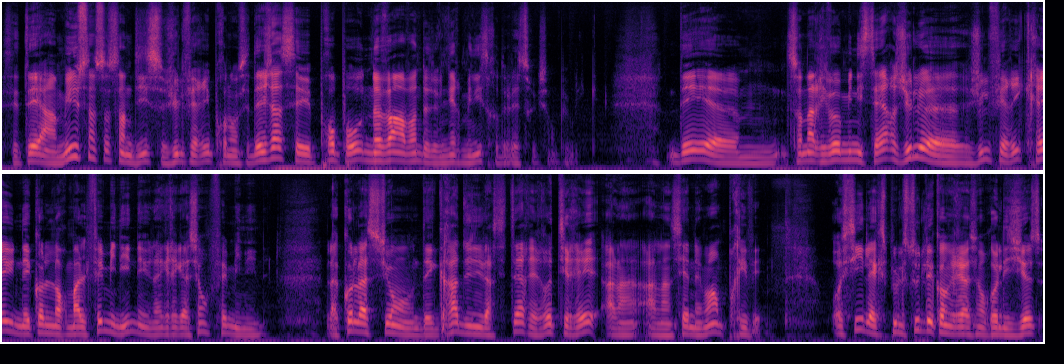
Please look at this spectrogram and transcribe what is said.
C'était en 1870, Jules Ferry prononçait déjà ses propos, 9 ans avant de devenir ministre de l'Instruction publique. Dès euh, son arrivée au ministère, Jules, euh, Jules Ferry crée une école normale féminine et une agrégation féminine. La collation des grades universitaires est retirée à l'en- à l'enseignement privé. Aussi, il expulse toutes les congrégations religieuses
